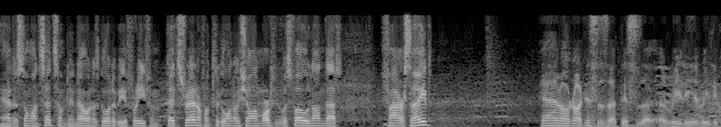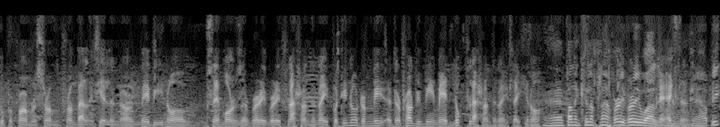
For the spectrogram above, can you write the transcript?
Yeah, there's someone said something now, and it's going to be a free from dead straight in front of the goal. Now Sean Murphy was fouled on that far side. Yeah, no, no. This is a this is a, a really really good performance from from Ballinkillen, or maybe you know St Mullins are very very flat on the night, but you know they're ma- they're probably being made look flat on the night, like you know. Uh, Ballinkillen playing very very well. Yeah, excellent. Happy?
